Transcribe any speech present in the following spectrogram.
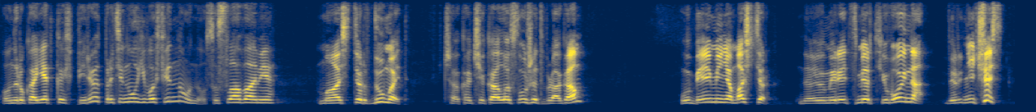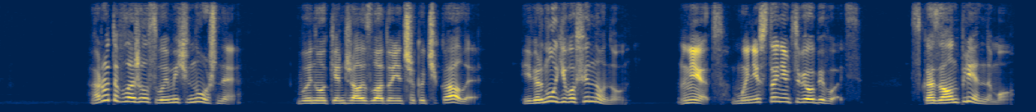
он рукояткой вперед протянул его Финуну со словами «Мастер думает, Чака-Чакала служит врагам? Убей меня, мастер! Да и умереть смертью воина! Верни честь!» Арута вложил свой меч в ножны, вынул кинжал из ладони Чака-Чакалы и вернул его Финуну. «Нет, мы не станем тебя убивать», — сказал он пленному.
